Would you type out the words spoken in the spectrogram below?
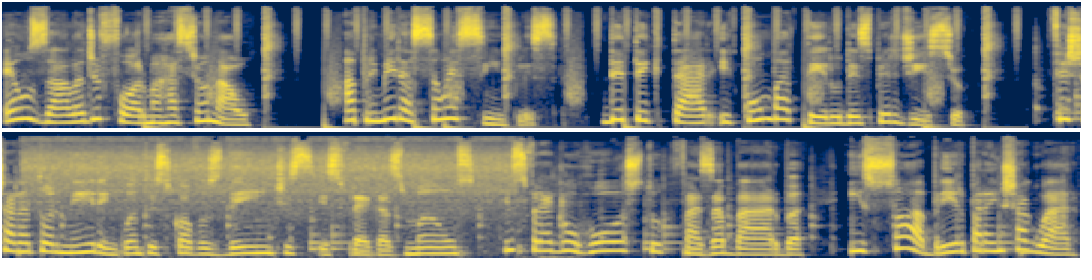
é usá-la de forma racional. A primeira ação é simples: detectar e combater o desperdício. Fechar a torneira enquanto escova os dentes, esfrega as mãos, esfrega o rosto, faz a barba e só abrir para enxaguar.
